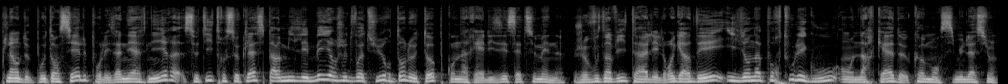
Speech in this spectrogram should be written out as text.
Plein de potentiel pour les années à venir, ce titre se classe parmi les meilleurs jeux de voiture dans le top qu'on a réalisé cette semaine. Je vous invite à aller le regarder, il y en a pour tous les goûts, en arcade comme en simulation.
